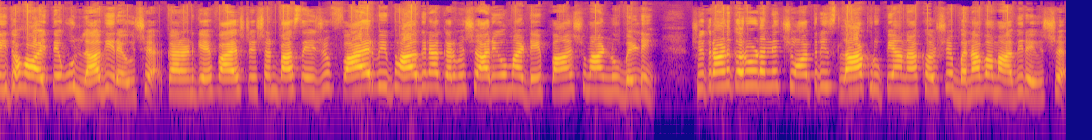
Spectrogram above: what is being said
લીધો હોય તેવું લાગી રહ્યું છે. કારણ કે ફાયર સ્ટેશન પાસે જ ફાયર વિભાગના કર્મચારીઓ માટે પાંચ માળનું બિલ્ડિંગ જે ત્રણ કરોડ અને ચોત્રીસ લાખ રૂપિયાના ખર્ચે બનાવવામાં આવી રહ્યું છે.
